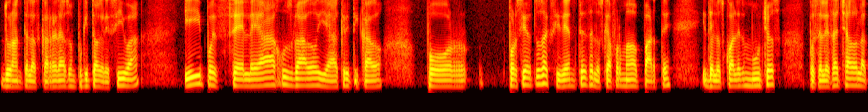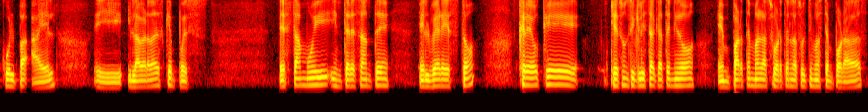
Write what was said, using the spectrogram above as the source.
durante las carreras un poquito agresiva y pues se le ha juzgado y ha criticado por, por ciertos accidentes de los que ha formado parte y de los cuales muchos pues se les ha echado la culpa a él y, y la verdad es que pues está muy interesante el ver esto creo que, que es un ciclista que ha tenido en parte mala suerte en las últimas temporadas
